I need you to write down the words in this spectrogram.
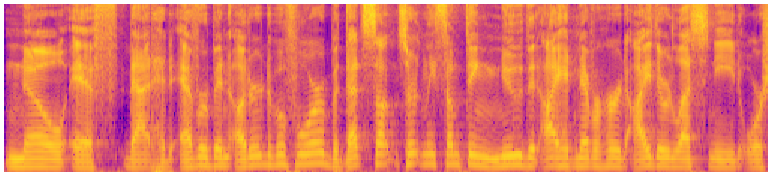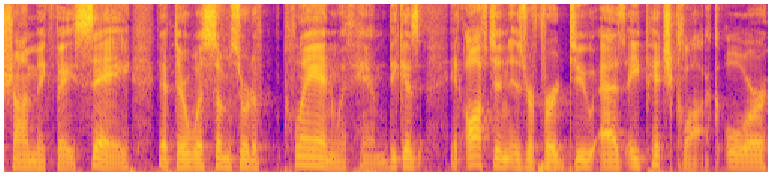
know if that had ever been uttered before, but that's so- certainly something new that I had never heard either Les Snead or Sean McVay say that there was some sort of plan with him because it often is referred to as a pitch clock or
